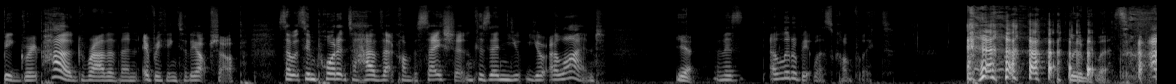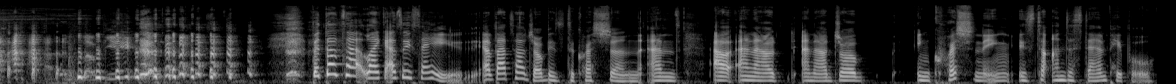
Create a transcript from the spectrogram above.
Big Group Hug rather than everything to the op shop. So it's important to have that conversation because then you, you're aligned Yeah, and there's a little bit less conflict. a little bit less. I Love you. That's our, like as we say, uh, that's our job is to question, and our and our and our job in questioning is to understand people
